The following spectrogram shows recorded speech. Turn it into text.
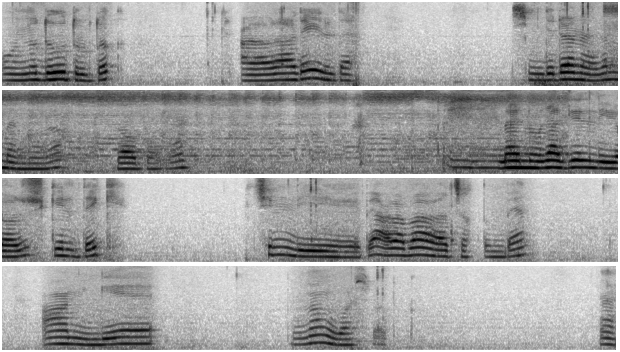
oyunu durdurduk. Aralar değil de. Şimdi dönelim ben oraya. Robot'a. Menüye giriyoruz. Girdik. Şimdi bir araba alacaktım ben. Hangi Buna mı başladık? Heh.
